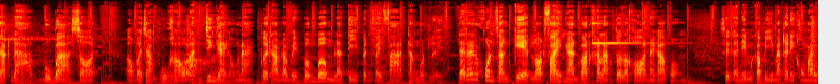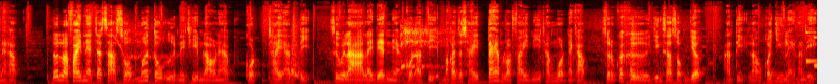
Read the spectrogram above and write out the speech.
ชักดาบบูบาซอสออกมาจากภูเขาอันยิ่งใหญ่ของนาง เพื่อทำดาเมจเบิ่มๆและตีเป็นไฟฟ้าทั้งหมดเลย และถ้าทุกคนสังเกตหลอดไฟงานวัดข้างหลังตัวละครนะครับผม ซึ่งอันนี้มันก็มีแมคานิกของมันนะครับโดยหลอดไฟเนี่ยจะสะสมเมื่อตัวอื่นในทีมเรานะครับกดใช้อันติซึ่งเวลาไรเดนเนี่ยกดอันติมันก็จะใช้แต้มหลอดไฟนี้ทั้งหมดนะครับสรุปก็คือยิ่งสะสมเยอะอันติเราก็ยิ่งแรงนั่นเอง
